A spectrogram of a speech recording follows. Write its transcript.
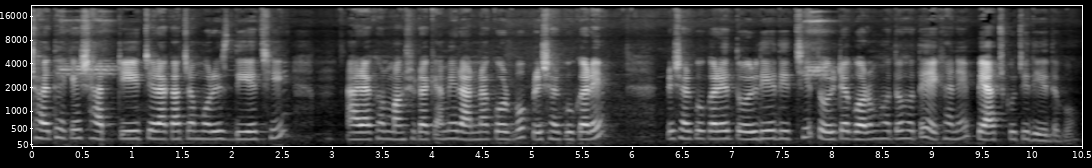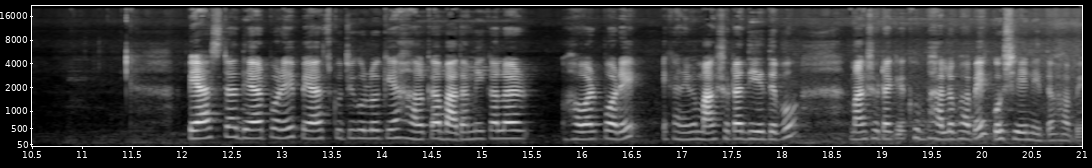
ছয় থেকে সাতটি চেরা কাঁচা মরিচ দিয়েছি। আর এখন মাংসটাকে আমি রান্না করব প্রেশার কুকারে প্রেশার কুকারে তৈল দিয়ে দিচ্ছি। তৈলটা গরম হতে হতে এখানে পেঁয়াজ কুচি দিয়ে দেব। পেঁয়াজটা দেওয়ার পরে পেঁয়াজ কুচিগুলোকে হালকা বাদামি কালার হওয়ার পরে এখানে আমি মাংসটা দিয়ে দেব। মাংসটাকে খুব ভালোভাবে কষিয়ে নিতে হবে।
